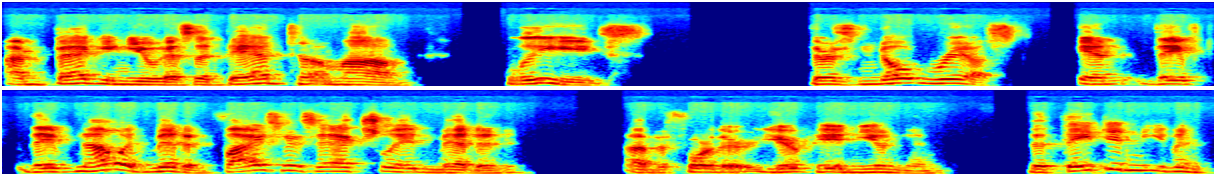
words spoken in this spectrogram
I'm begging you, as a dad to a mom, please. There's no risk, and they've they've now admitted. Pfizer's actually admitted uh, before the European Union that they didn't even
